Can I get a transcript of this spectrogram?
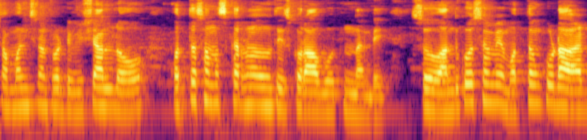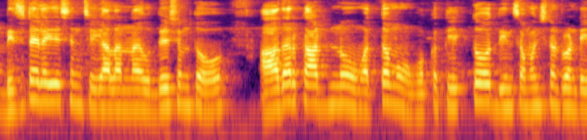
సంబంధించినటువంటి విషయాల్లో కొత్త సంస్కరణలు తీసుకురాబోతుందండి. సో అందుకోసమే మొత్తం కూడా డిజిటలైజేషన్ చేయాలన్న ఉద్దేశంతో ఆధార్ కార్డును మొత్తము ఒక క్లిక్తో దీనికి సంబంధించినటువంటి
